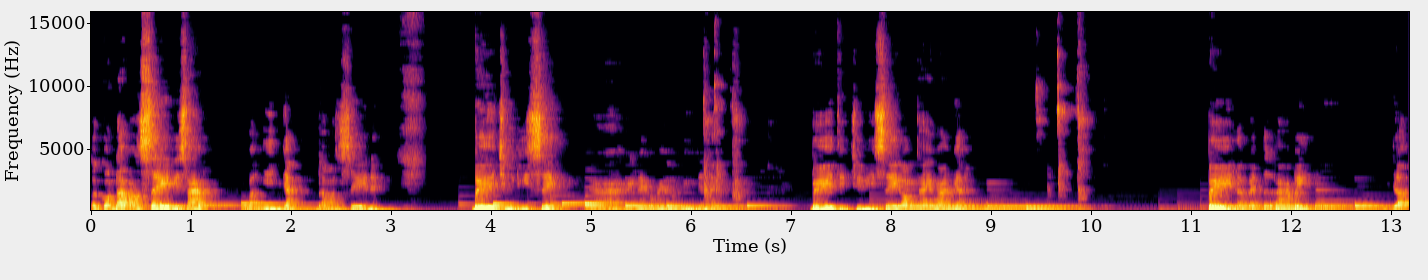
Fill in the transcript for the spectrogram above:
Rồi còn đáp án c thì sao? Bạn nhìn nhá đáp án c này b trừ đi c. À cái này có vẻ hợp lý đây này b thì trừ đi c gọi thay vào nhá. B là vector ab được chưa?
